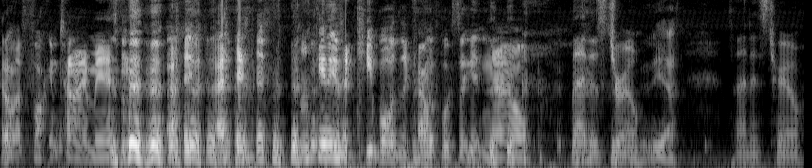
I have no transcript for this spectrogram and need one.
I don't have fucking time, man. I, I can't even keep up with the comic books I get now. That is true. Yeah. that is true.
